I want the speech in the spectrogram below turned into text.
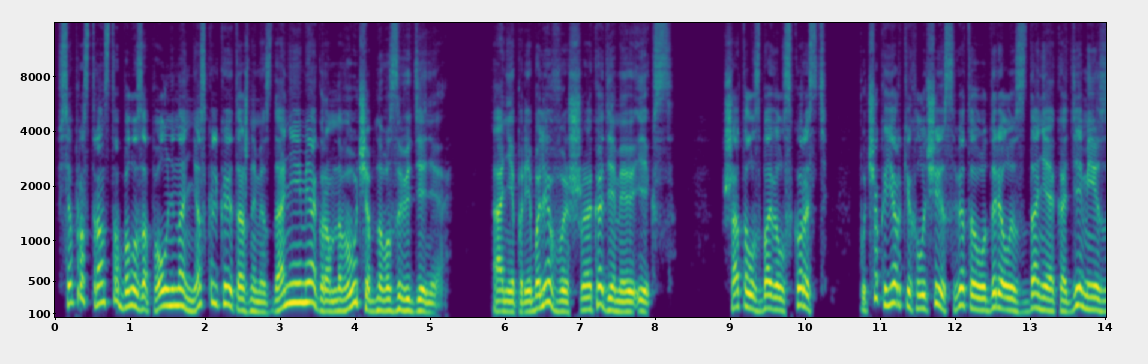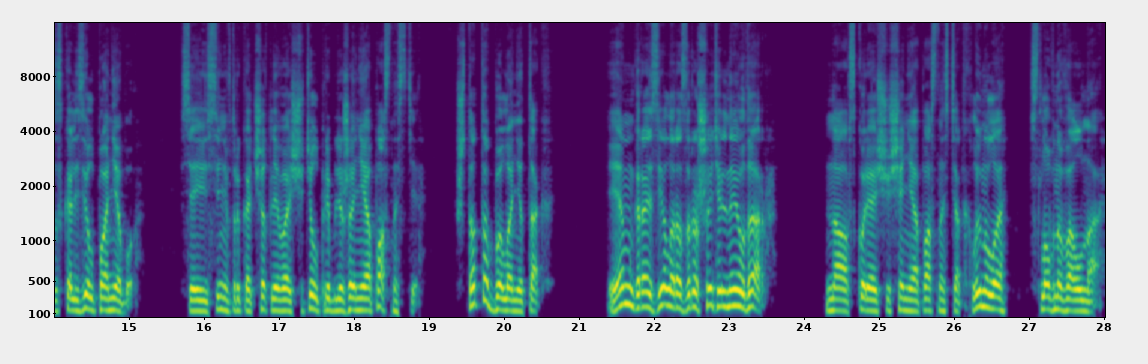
все пространство было заполнено несколькоэтажными зданиями огромного учебного заведения. Они прибыли в Высшую Академию X. Шаттл сбавил скорость, пучок ярких лучей света ударил из здания Академии и заскользил по небу. Сей вдруг отчетливо ощутил приближение опасности. Что-то было не так. Им грозил разрушительный удар. Но вскоре ощущение опасности отхлынуло, словно волна.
